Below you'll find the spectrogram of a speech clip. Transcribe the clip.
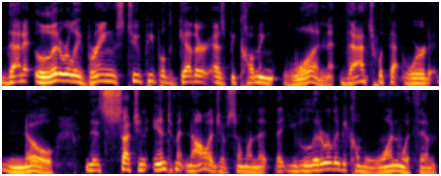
that it literally brings two people together as becoming one. That's what that word know. It's such an intimate knowledge of someone that, that you literally become one with them.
